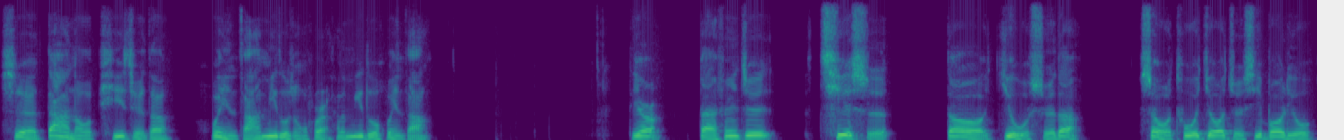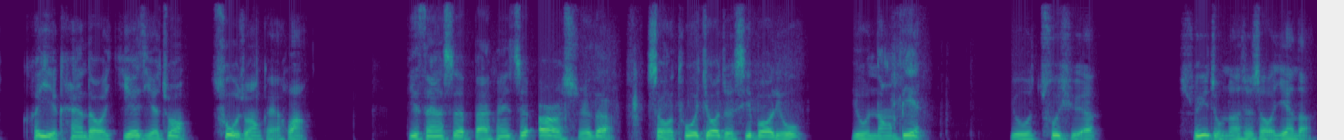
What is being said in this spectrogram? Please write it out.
是大脑皮质的混杂密度肿块，它的密度混杂。第二。百分之七十到九十的少突胶质细胞瘤可以看到结节状、簇状钙化。第三是百分之二十的少突胶质细胞瘤有囊变、有出血、水肿呢是少见的。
